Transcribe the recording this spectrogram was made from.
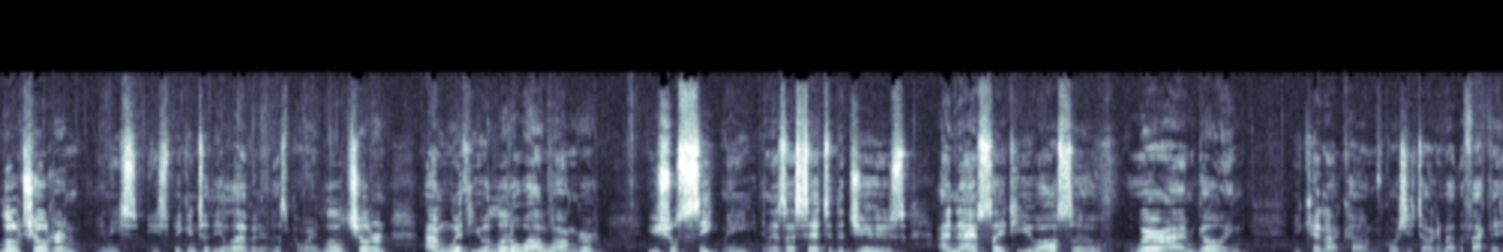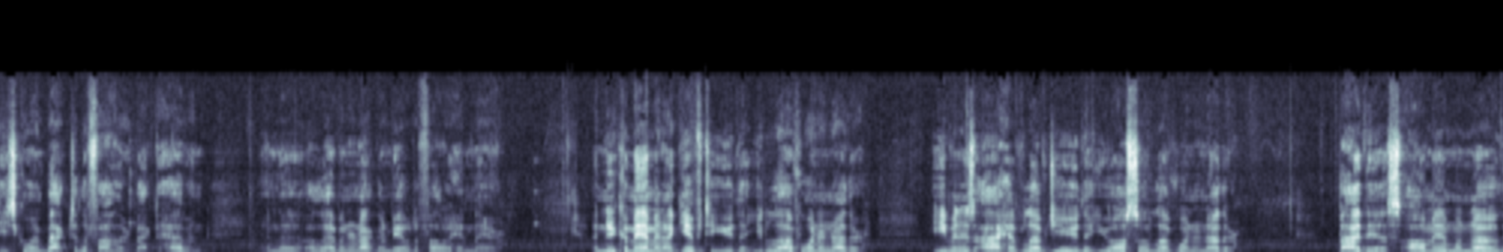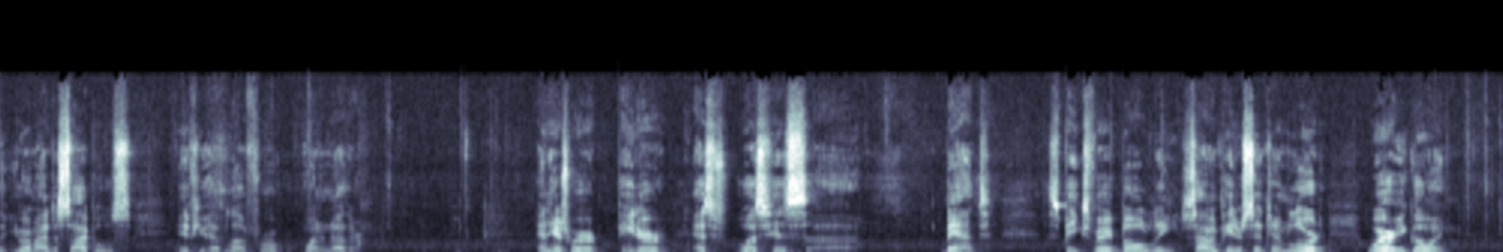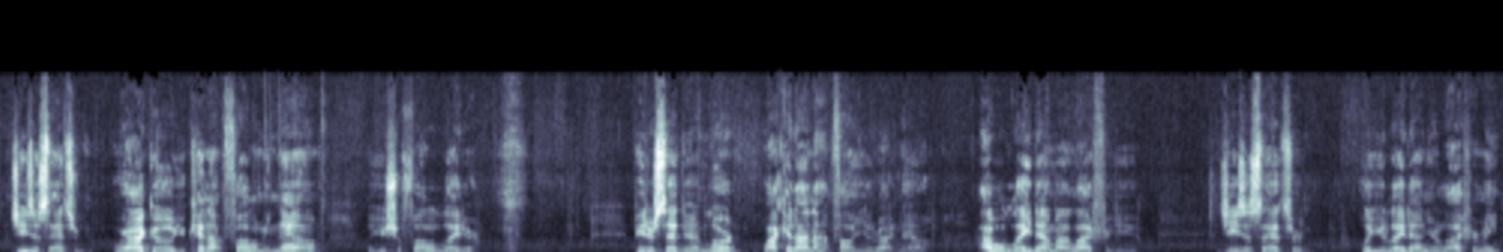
Little children, and he's, he's speaking to the eleven at this point. Little children, I'm with you a little while longer. You shall seek me, and as I said to the Jews, I now say to you also, where I am going, you cannot come. Of course, he's talking about the fact that he's going back to the Father, back to heaven, and the eleven are not going to be able to follow him there. A new commandment I give to you that you love one another even as I have loved you, that you also love one another. By this, all men will know that you are my disciples if you have love for one another. And here's where Peter, as was his uh, bent, speaks very boldly. Simon Peter said to him, Lord, where are you going? Jesus answered, Where I go, you cannot follow me now, but you shall follow later. Peter said to him, Lord, why can I not follow you right now? I will lay down my life for you. Jesus answered, Will you lay down your life for me?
